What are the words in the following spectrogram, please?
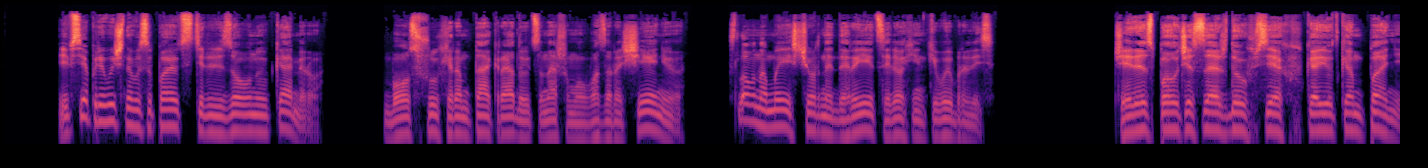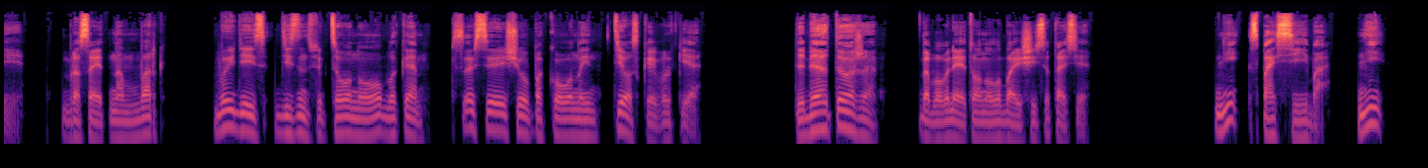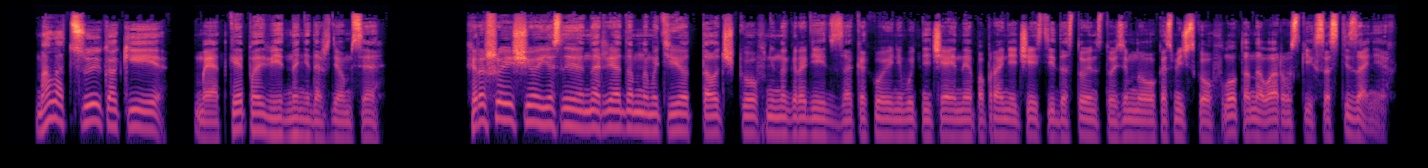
и все привычно высыпают стерилизованную камеру. Босс с Шухером так радуются нашему возвращению, словно мы из черной дыры целёхеньки выбрались. «Через полчаса жду всех в кают-компании», — бросает нам Варк, выйдя из дезинфекционного облака со все еще упакованной тёской в руке. «Тебя тоже», — добавляет он улыбающейся Тасе. «Ни спасибо, ни молодцы какие!» Мы от Кэпа, видно, не дождемся. Хорошо еще, если нарядом на мытье толчков не наградить за какое-нибудь нечаянное попрание чести и достоинства земного космического флота на варварских состязаниях.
